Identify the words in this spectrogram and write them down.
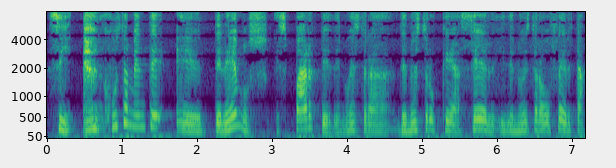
Sí, justamente eh, tenemos, es parte de nuestra, de nuestro quehacer y de nuestra oferta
